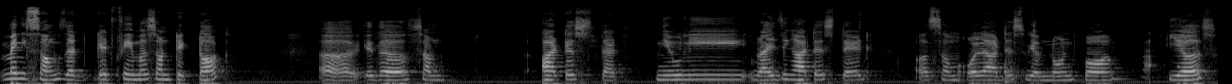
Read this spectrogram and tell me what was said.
many songs that get famous on TikTok. Uh, either some artists that newly rising artists did, or some old artists we have known for years.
